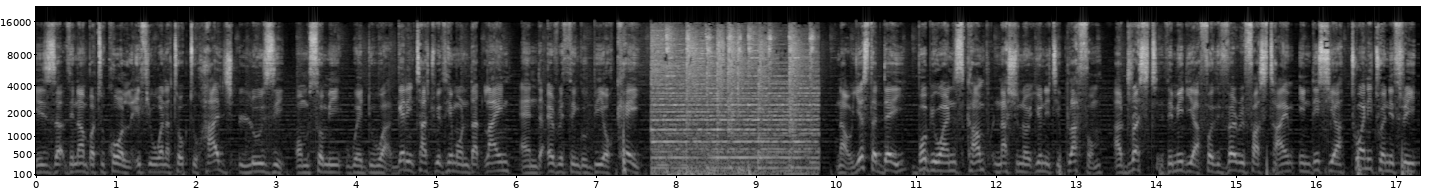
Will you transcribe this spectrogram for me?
is uh, the number to call if you want to talk to Haj Luzi Omsomi Wedua. Get in touch with him on that line and everything will be okay. Now, yesterday, Bobby Wine's Camp National Unity Platform addressed the media for the very first time in this year, 2023,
